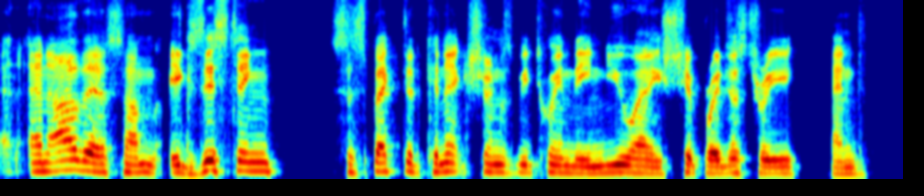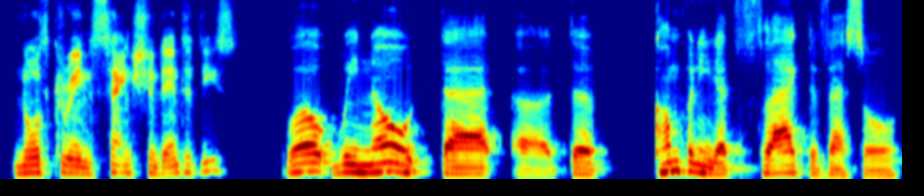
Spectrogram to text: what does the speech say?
And, and are there some existing suspected connections between the Niue ship registry and North Korean sanctioned entities? Well, we know that uh, the company that flagged the vessel,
